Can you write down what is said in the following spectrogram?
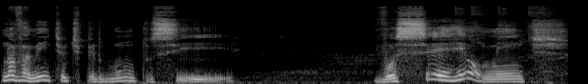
novamente, eu te pergunto se você realmente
